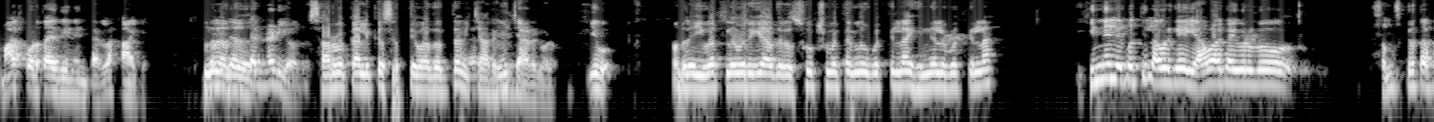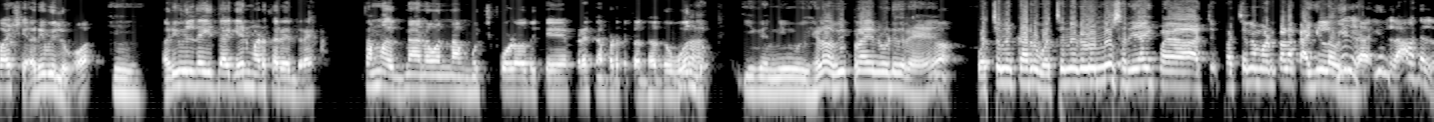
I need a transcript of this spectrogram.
ಮಾತು ಕೊಡ್ತಾ ಇದ್ದೀನಿ ಅಂತಾರಲ್ಲ ಹಾಗೆ. ನಡೆಯೋದು? ಸಾರ್ವಕಾಲಿಕ ಸತ್ಯವಾದಂತ ವಿಚಾರ ವಿಚಾರಗಳು. ಇವು. ಅಂದ್ರೆ ಇವತ್ತಿನವರಿಗೆ ಅದರ ಸೂಕ್ಷ್ಮತೆಗಳು ಗೊತ್ತಿಲ್ಲ ಹಿನ್ನೆಲೆ ಗೊತ್ತಿಲ್ಲ. ಹಿನ್ನೆಲೆ ಗೊತ್ತಿಲ್ಲ ಅವ್ರಿಗೆ ಯಾವಾಗ ಇವ್ರಿಗೂ ಸಂಸ್ಕೃತ ಭಾಷೆ ಅರಿವಿಲ್ವೋ ಅರಿವಿಲ್ದೆ ಅರಿವಿಲ್ಲದೆ ಇದ್ದಾಗ ಏನ್ ಮಾಡ್ತಾರೆ ಅಂದ್ರೆ ತಮ್ಮ ಅಜ್ಞಾನವನ್ನ ಮುಚ್ಚಿಕೊಳ್ಳೋದಕ್ಕೆ ಪ್ರಯತ್ನ ಪಡ್ತಕ್ಕಂಥದ್ದು ಒಂದು. ಈಗ ನೀವು ಹೇಳೋ ಅಭಿಪ್ರಾಯ ನೋಡಿದ್ರೆ ವಚನಕಾರ ವಚನಕಾರರ ವಚನಗಳನ್ನು ಸರಿಯಾಗಿ ಪಚನ ಮಾಡ್ಕೊಳಕ್ ಆಗಿಲ್ಲ ಇಲ್ಲ ಇಲ್ಲ ಆಗಲ್ಲ.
